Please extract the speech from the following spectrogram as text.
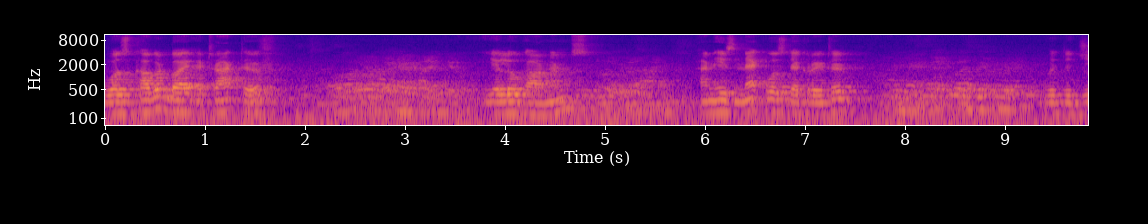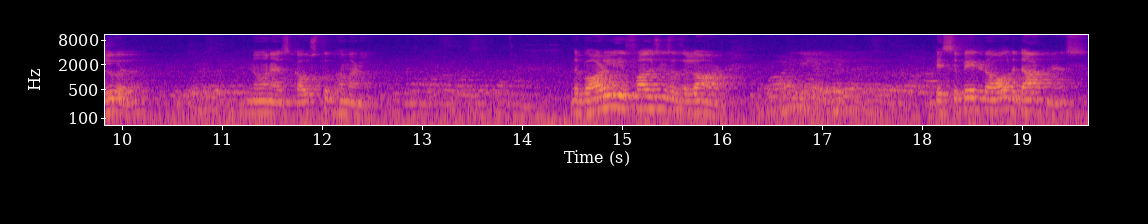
was covered by attractive yellow garments, and his neck was decorated with the jewel known as Kaustubhamani. The bodily effulgence of the Lord dissipated all the darkness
